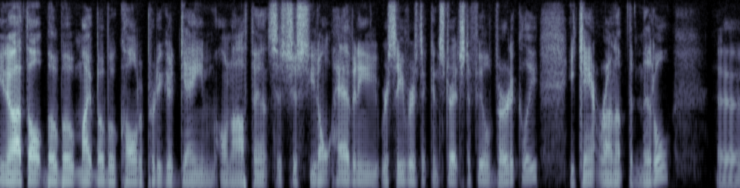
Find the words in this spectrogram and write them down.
you know, I thought Bobo Mike Bobo called a pretty good game on offense. It's just you don't have any receivers that can stretch the field vertically. You can't run up the middle. Uh,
